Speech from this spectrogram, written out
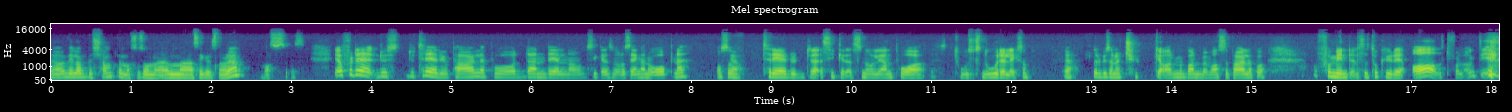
Ja, vi lagde kjempemasse sånne med sikkerhetsnåler. Massevis. Ja, for det, du, du trer jo perler på den delen av sikkerhetsnåla så den åpner, og så Ja. Trer du igjen på to snorer, liksom. Ja. Så det blir sånne tjukke armebånd med masse perler på. For min del så tok jo det altfor lang tid.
